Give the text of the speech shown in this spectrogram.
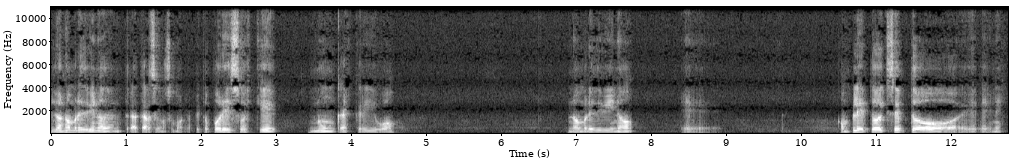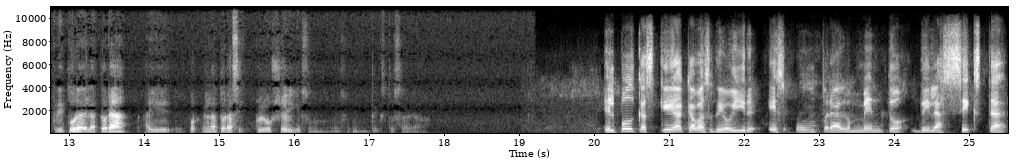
los nombres divinos deben tratarse con sumo respeto. Por eso es que nunca escribo nombre divino completo, excepto en escritura de la Torah, ahí, porque en la Torah se excluye y es un texto sagrado. El podcast que acabas de oír es un fragmento de la sexta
